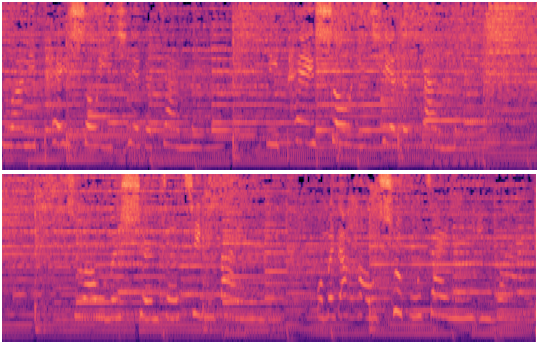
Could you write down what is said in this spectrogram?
主啊，你配受一切的赞美，你配受一切的赞美，主啊，我们选择敬拜你，我们的好处不在你以外。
